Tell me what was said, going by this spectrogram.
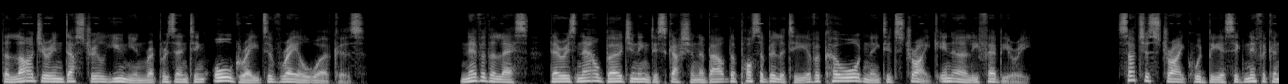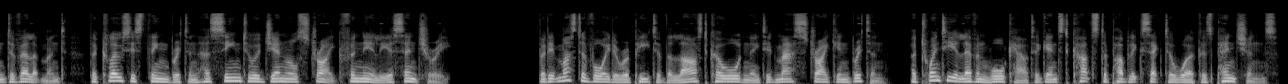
the larger industrial union representing all grades of rail workers. Nevertheless, there is now burgeoning discussion about the possibility of a coordinated strike in early February. Such a strike would be a significant development, the closest thing Britain has seen to a general strike for nearly a century. But it must avoid a repeat of the last coordinated mass strike in Britain, a 2011 walkout against cuts to public sector workers' pensions,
